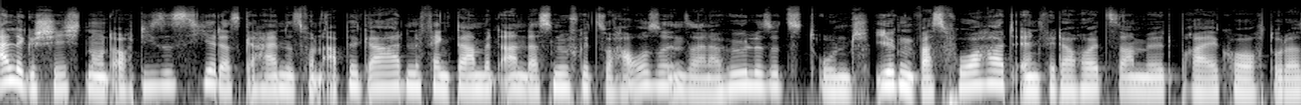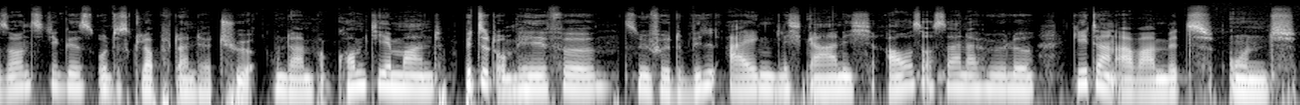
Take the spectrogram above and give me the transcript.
Alle Geschichten und auch dieses hier, das Geheimnis von Appelgarten, fängt damit an, dass Nöfried zu Hause in seiner Höhle sitzt und irgendwas vorhat, entweder Holz sammelt, Brei kocht oder sonstiges und es klopft an der Tür. Und dann kommt jemand, bittet um Hilfe. Snöfried will eigentlich gar nicht raus aus seiner Höhle, geht dann aber mit und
